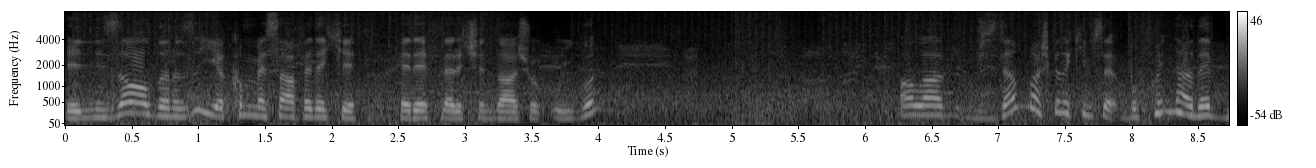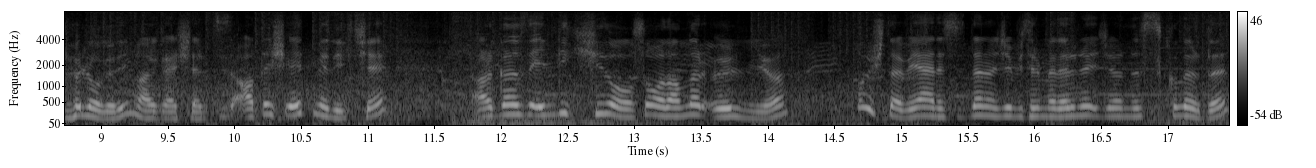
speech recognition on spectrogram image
elinize aldığınızda yakın mesafedeki hedefler için daha çok uygun. Allah bizden başka da kimse bu oyunlarda hep böyle oluyor değil mi arkadaşlar? Siz ateş etmedikçe arkanızda 50 kişi de olsa o adamlar ölmüyor. Hoş tabi yani sizden önce bitirmeleri canınız sıkılırdı.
